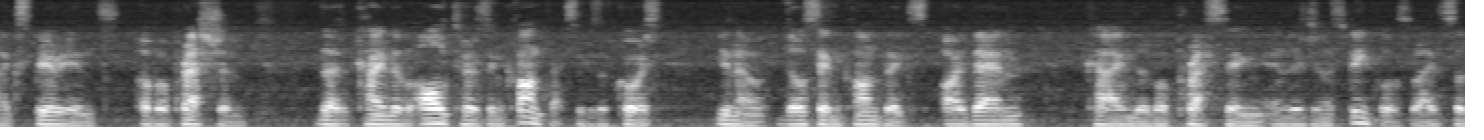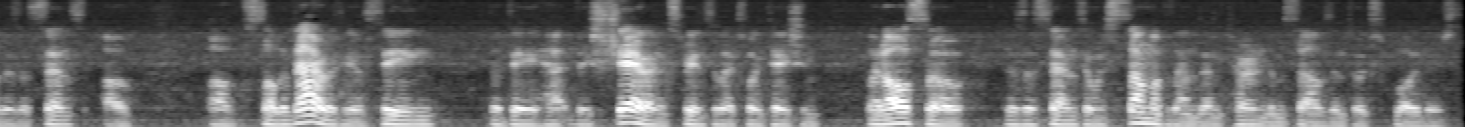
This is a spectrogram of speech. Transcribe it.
an experience of oppression that kind of alters in context, because of course, you know, those same convicts are then kind of oppressing indigenous peoples, right? So there's a sense of of solidarity, of seeing that they ha- they share an experience of exploitation, but also there's a sense in which some of them then turn themselves into exploiters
